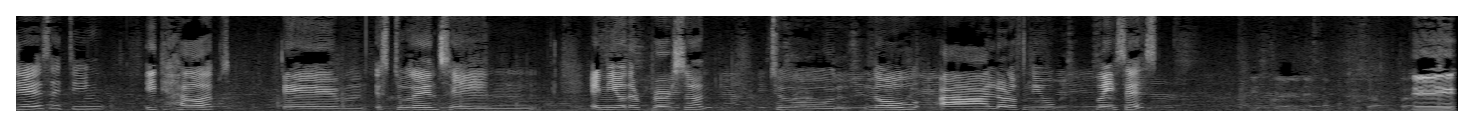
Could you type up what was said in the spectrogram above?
yes, I think it helps um, students and any other person to know a lot of new places. Uh,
